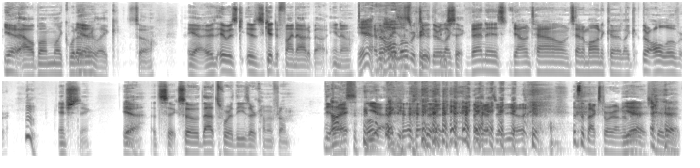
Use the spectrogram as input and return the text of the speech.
Yeah. album, like whatever. Yeah. Like so, yeah, it, it was it was good to find out about. You know, yeah, and they're Nice. all over pretty- too. They're like sick. Venice, downtown, Santa Monica. Like they're all over. Interesting. Yeah, that's sick. So that's where these are coming from. Yeah, Nice. right? Well, yeah, I got you. Yeah, that's the backstory on it. yeah. straight up.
